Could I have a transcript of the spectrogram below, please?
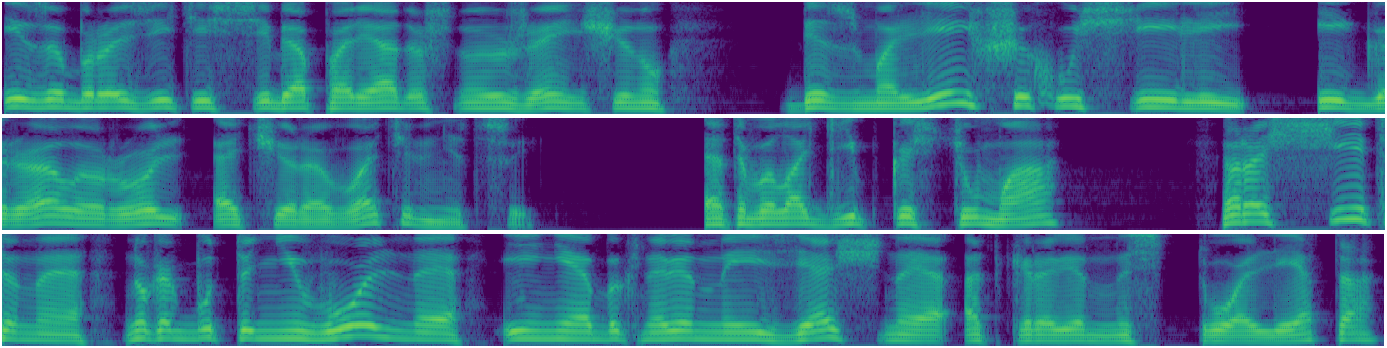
изобразить из себя порядочную женщину, без малейших усилий играла роль очаровательницы. Это была гибкость ума, рассчитанная, но как будто невольная и необыкновенно изящная откровенность туалета,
